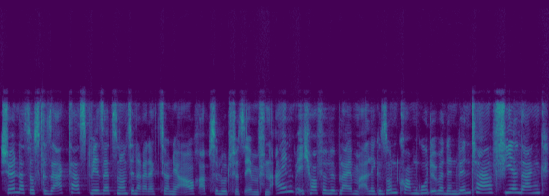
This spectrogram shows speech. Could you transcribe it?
Schön, dass du es gesagt hast. Wir setzen uns in der Redaktion ja auch absolut fürs Impfen ein. Ich hoffe, wir bleiben alle gesund, kommen gut über den Winter. Vielen Dank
